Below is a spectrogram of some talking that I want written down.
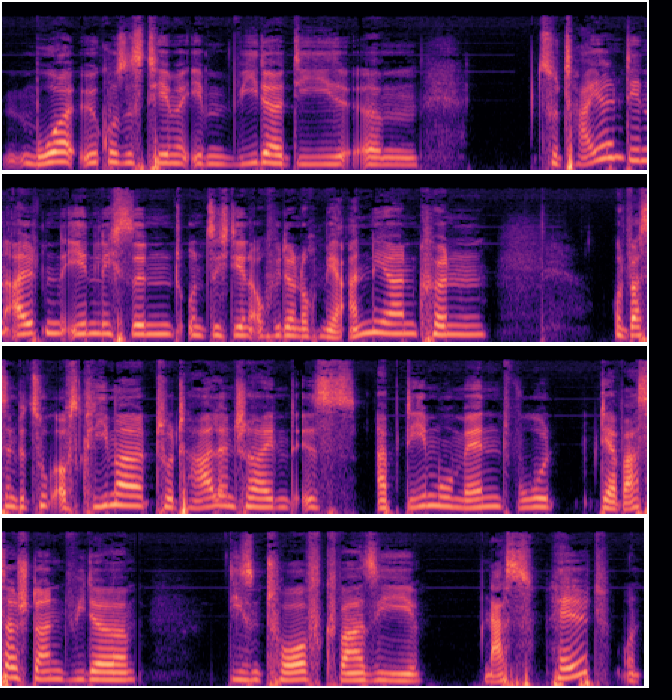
Moorökosysteme eben wieder, die ähm, zu Teilen den alten ähnlich sind und sich denen auch wieder noch mehr annähern können. Und was in Bezug aufs Klima total entscheidend ist, ab dem Moment, wo der Wasserstand wieder diesen Torf quasi nass hält und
